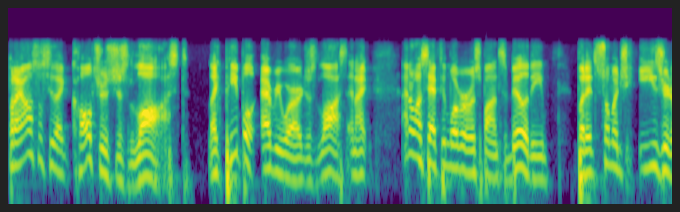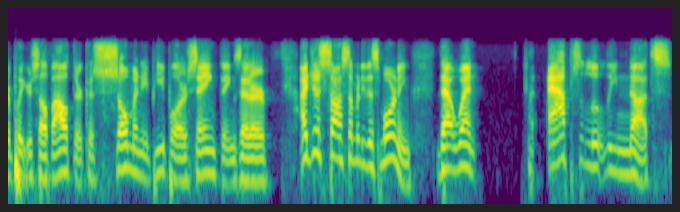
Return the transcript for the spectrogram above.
but I also see like culture's just lost. Like people everywhere are just lost, and I I don't want to say I feel more of a responsibility, but it's so much easier to put yourself out there because so many people are saying things that are. I just saw somebody this morning that went absolutely nuts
